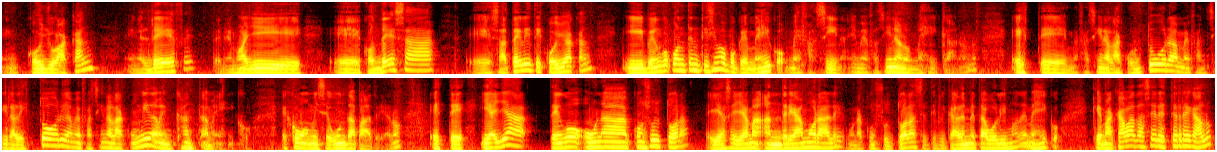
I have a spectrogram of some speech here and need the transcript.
en Coyoacán, en el DF. Tenemos allí eh, Condesa, Satélite y Coyoacán. Y vengo contentísimo porque México me fascina y me fascina a los mexicanos. Este, me fascina la cultura, me fascina la historia, me fascina la comida, me encanta México. Es como mi segunda patria. ¿no? Este, y allá tengo una consultora, ella se llama Andrea Morales, una consultora certificada de metabolismo de México, que me acaba de hacer este regalo.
